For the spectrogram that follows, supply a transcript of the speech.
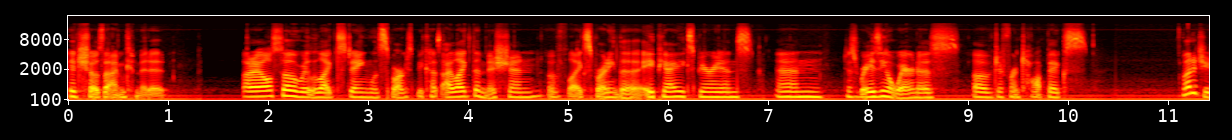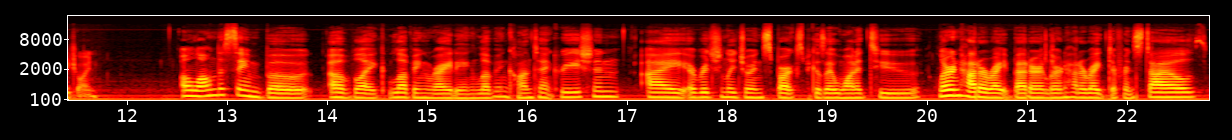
it shows that I'm committed. But I also really liked staying with Sparks because I like the mission of like spreading the API experience and just raising awareness of different topics. Why did you join? Along the same boat of like loving writing, loving content creation, I originally joined Sparks because I wanted to learn how to write better, learn how to write different styles.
